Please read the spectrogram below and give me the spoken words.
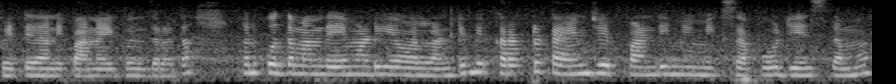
పెట్టేదాన్ని పని అయిపోయిన తర్వాత. కానీ కొంతమంది ఏం అడిగేవాళ్ళు అంటే మీరు కరెక్ట్ టైం చెప్పండి. మేము మీకు సపోర్ట్ చేస్తాము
